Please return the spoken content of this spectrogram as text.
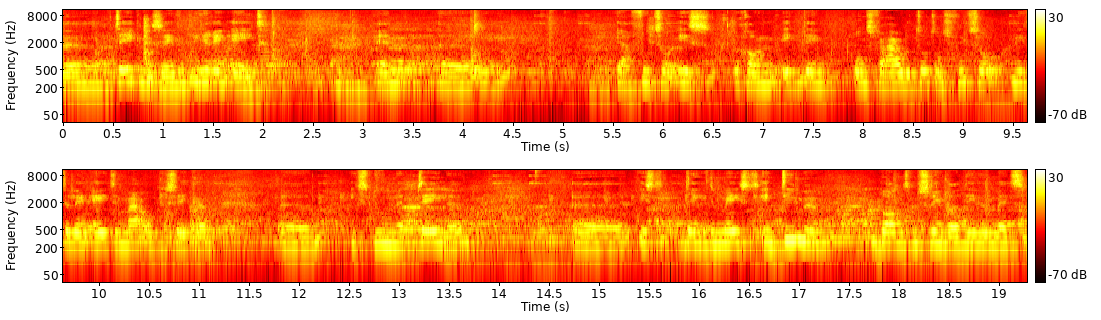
uh, betekenis heeft, want iedereen eet. En uh, ja, voedsel is gewoon, ik denk, ons verhouden tot ons voedsel. Niet alleen eten, maar ook zeker uh, iets doen met telen. is denk ik de meest intieme band misschien wel die we, met,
